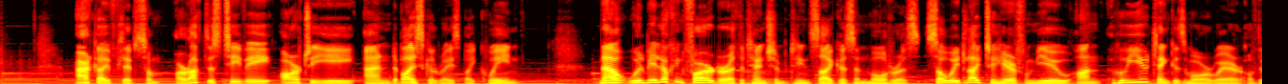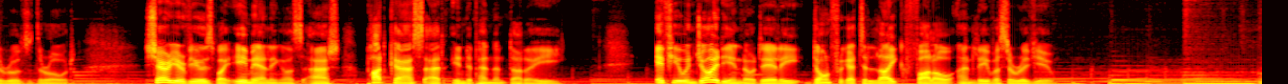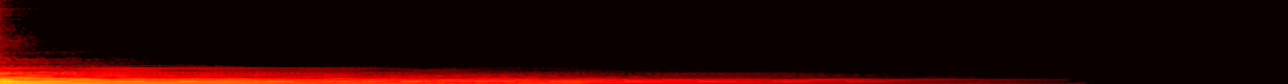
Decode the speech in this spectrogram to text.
archive clips from Oireachtas TV, RTE, and the bicycle race by Queen. Now, we'll be looking further at the tension between cyclists and motorists, so we'd like to hear from you on who you think is more aware of the rules of the road. Share your views by emailing us at podcast at independent.ie. If you enjoy the Indo Daily, don't forget to like, follow, and leave us a review.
